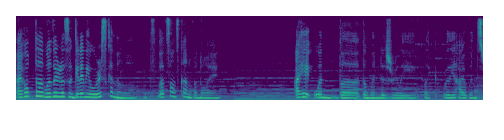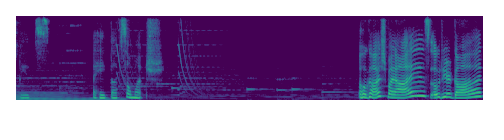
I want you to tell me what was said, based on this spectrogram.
I hope the weather doesn't get any worse, Canelo. That's, that sounds kind of annoying. I hate when the the wind is really like really high wind speeds. I hate that so much. Oh gosh, my eyes! Oh dear god.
